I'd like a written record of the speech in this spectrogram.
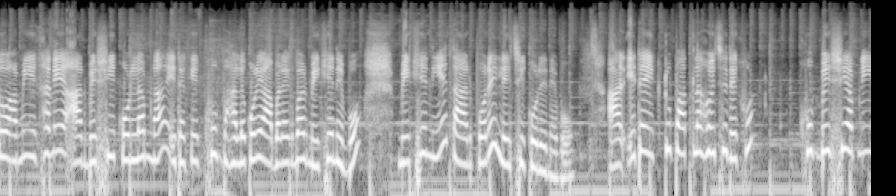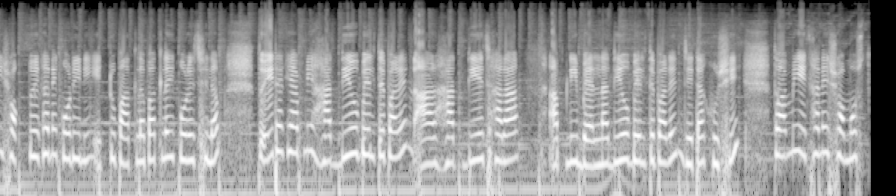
তো আমি এখানে আর বেশি করলাম না। এটাকে খুব ভালো করে আবার একবার মেখে নেব। মেখে নিয়ে তারপরে লেচি করে নেব। আর এটা একটু পাতলা হয়েছে, দেখুন। খুব বেশি আপনি শক্ত এখানে করিনি, একটু পাতলা পাতলাই করেছিলাম। তো এটাকে আপনি হাত দিয়েও বেলতে পারেন, আর হাত দিয়ে ছাড়া আপনি বেলনা দিয়েও বেলতে পারেন, যেটা খুশি। তো আমি এখানে সমস্ত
